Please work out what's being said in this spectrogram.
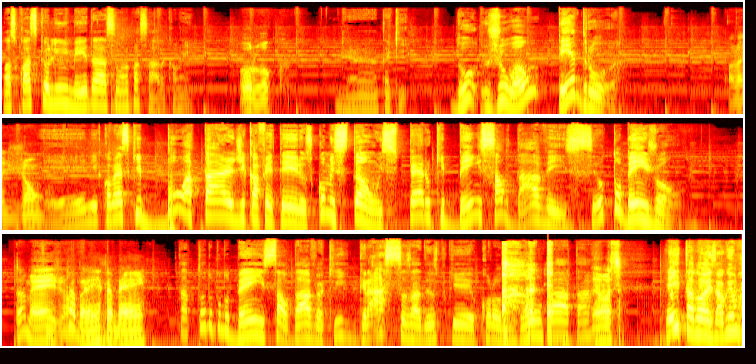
Nossa, quase que eu li um e-mail da semana passada, calma aí. Ô, louco. Já tá aqui. Do João Pedro. Fala, João. Ele começa aqui, boa tarde, cafeteiros. Como estão? Espero que bem e saudáveis. Eu tô bem, João. Também, João. Tá bem, também. Tá todo mundo bem e saudável aqui, graças a Deus, porque o coronavírus tá, tá. Eita, nós, alguém.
